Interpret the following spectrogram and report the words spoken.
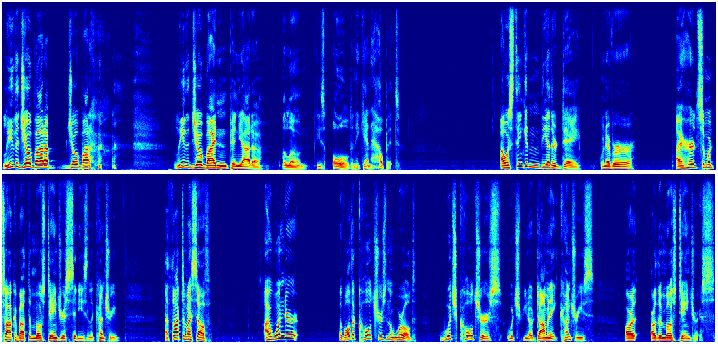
leave the Joe Biden Joe Biden leave the Joe Biden pinata alone. He's old and he can't help it. I was thinking the other day, whenever I heard someone talk about the most dangerous cities in the country, I thought to myself, I wonder of all the cultures in the world, which cultures, which you know dominate countries, are are the most dangerous.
